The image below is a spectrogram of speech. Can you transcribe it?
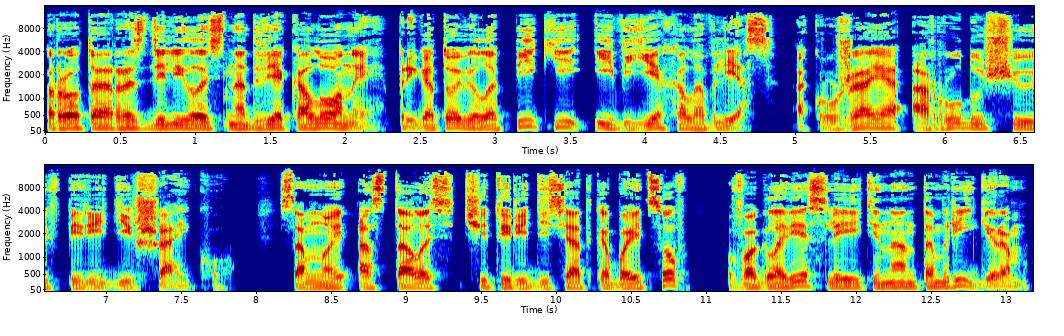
Рота разделилась на две колонны, приготовила пики и въехала в лес, окружая орудущую впереди шайку. Со мной осталось четыре десятка бойцов во главе с лейтенантом Ригером,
